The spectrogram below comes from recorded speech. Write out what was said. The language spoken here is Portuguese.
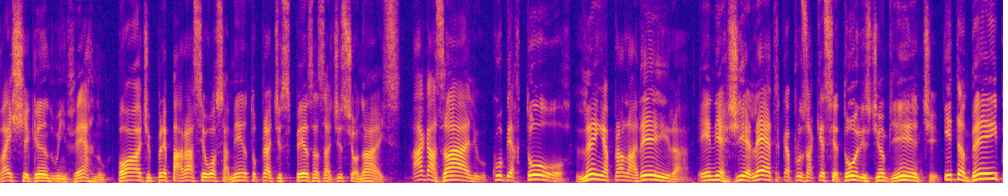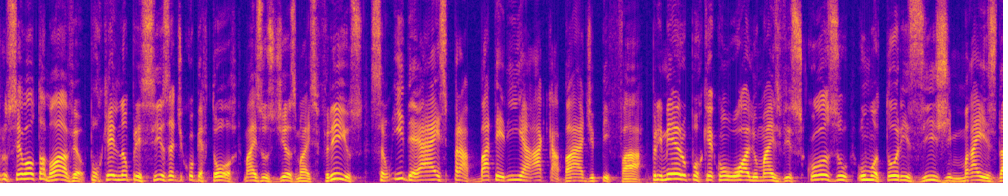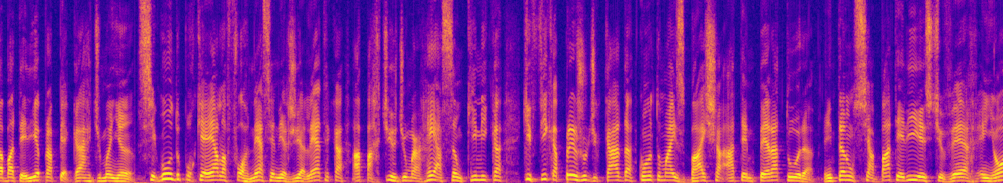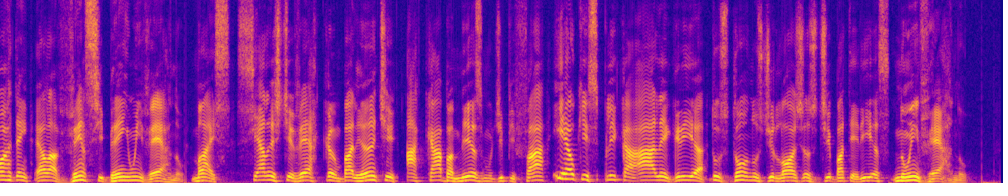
Vai chegando o inverno, pode preparar seu orçamento para despesas adicionais agasalho, cobertor, lenha para lareira, energia elétrica para os aquecedores de ambiente e também para o seu automóvel, porque ele não precisa de cobertor, mas os dias mais frios são ideais para a bateria acabar de pifar. Primeiro, porque com o óleo mais viscoso, o motor exige mais da bateria para pegar de manhã. Segundo, porque ela fornece energia elétrica a partir de uma reação química que fica prejudicada quanto mais baixa a temperatura. Então, se a bateria estiver em ordem, ela vence bem o inverno. Mas, se ela estiver cambaleante, acaba mesmo de pifar e é o que explica a alegria dos donos de lojas de baterias no inverno.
